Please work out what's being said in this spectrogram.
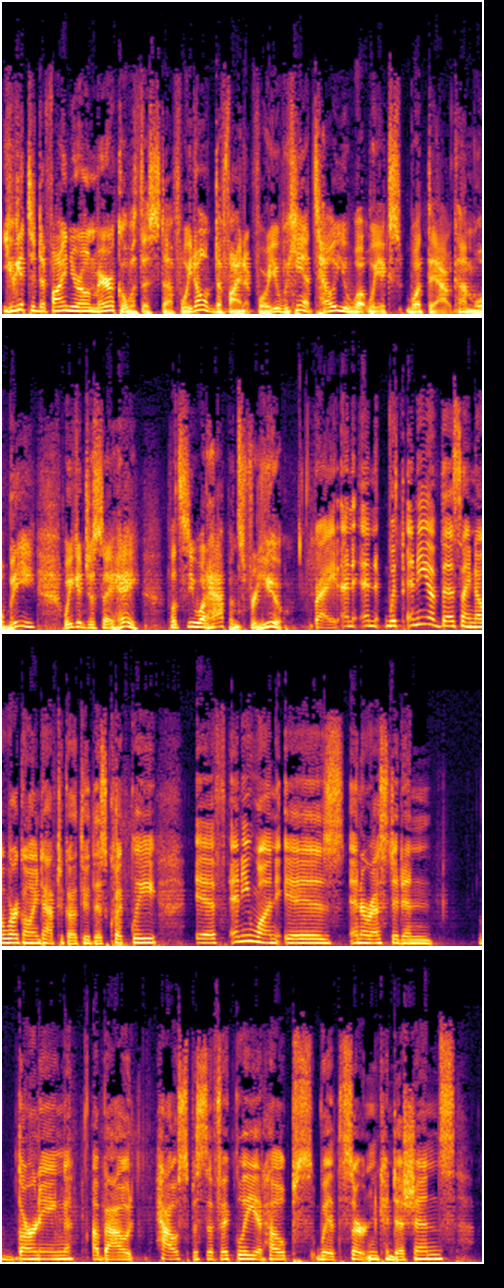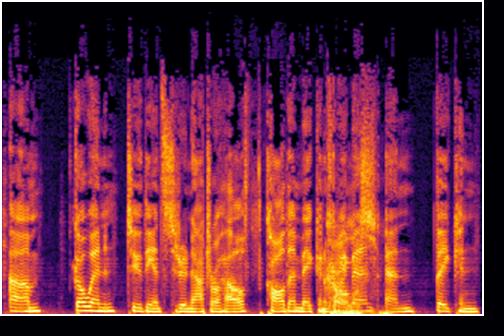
you get to define your own miracle with this stuff. We don't define it for you. We can't tell you what we ex- what the outcome will be. We can just say, "Hey, let's see what happens for you." Right. And and with any of this, I know we're going to have to go through this quickly. If anyone is interested in learning about how specifically it helps with certain conditions, um, go into the Institute of Natural Health, call them, make an Call appointment, us. and they can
